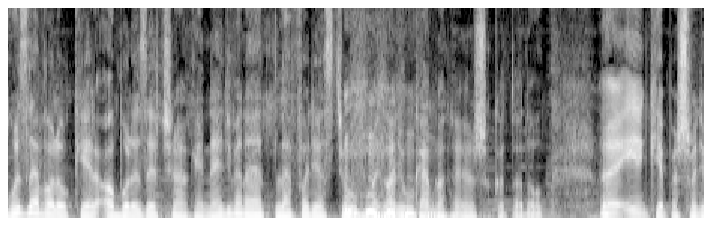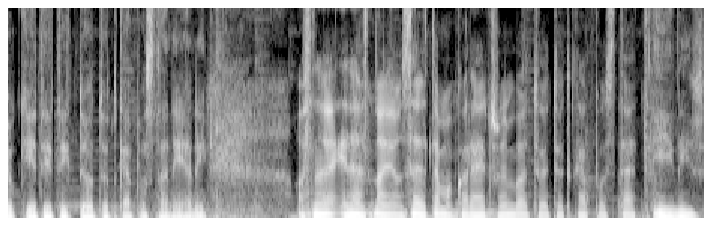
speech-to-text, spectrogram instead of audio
hozzávalókért, abból azért csinálok egy 40-et, lefagyasztjuk, meg anyukámnak nagyon sokat adok. Én képes vagyok két hétig töltött káposztán élni. Azt nagyon, én ezt nagyon szeretem a karácsonyban, a töltött káposztát. Én is.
